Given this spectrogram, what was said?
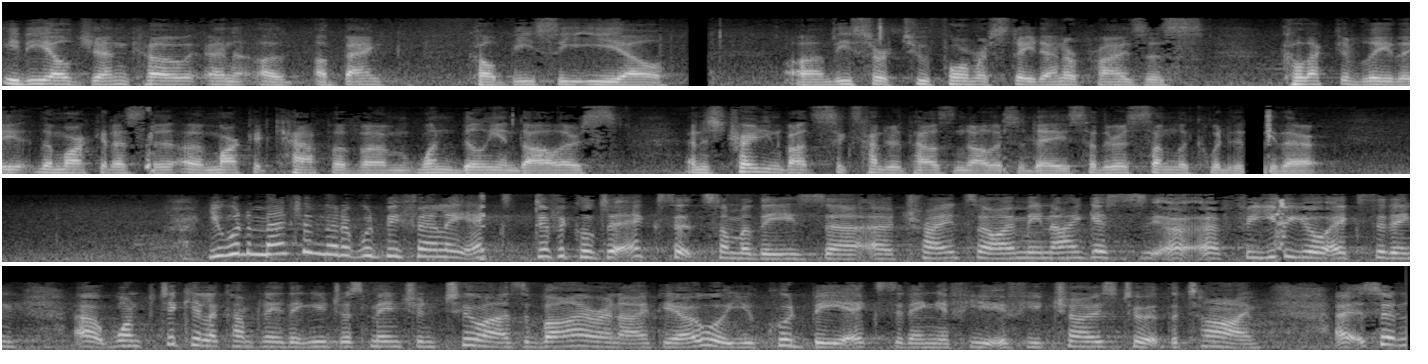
EDL Genco and a, a bank called BCEL. Uh, these are two former state enterprises. Collectively, the, the market has a, a market cap of um, $1 billion, and it's trading about $600,000 a day, so there is some liquidity there. You would imagine that it would be fairly difficult to exit some of these uh, uh, trades. So, I mean, I guess uh, uh for you, you're exiting uh, one particular company that you just mentioned to us via an IPO, or you could be exiting if you if you chose to at the time. Uh, certainly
